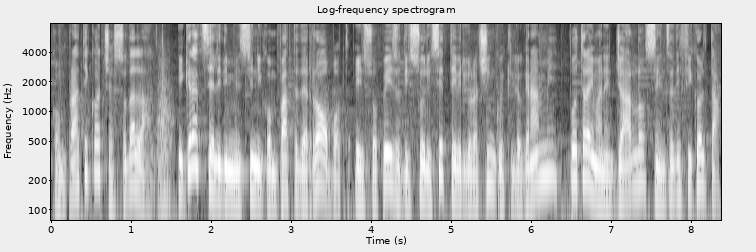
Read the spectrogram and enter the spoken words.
con pratico accesso dall'alto. E grazie alle dimensioni compatte del robot e il suo peso di soli 7,5 kg potrai maneggiarlo senza difficoltà.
